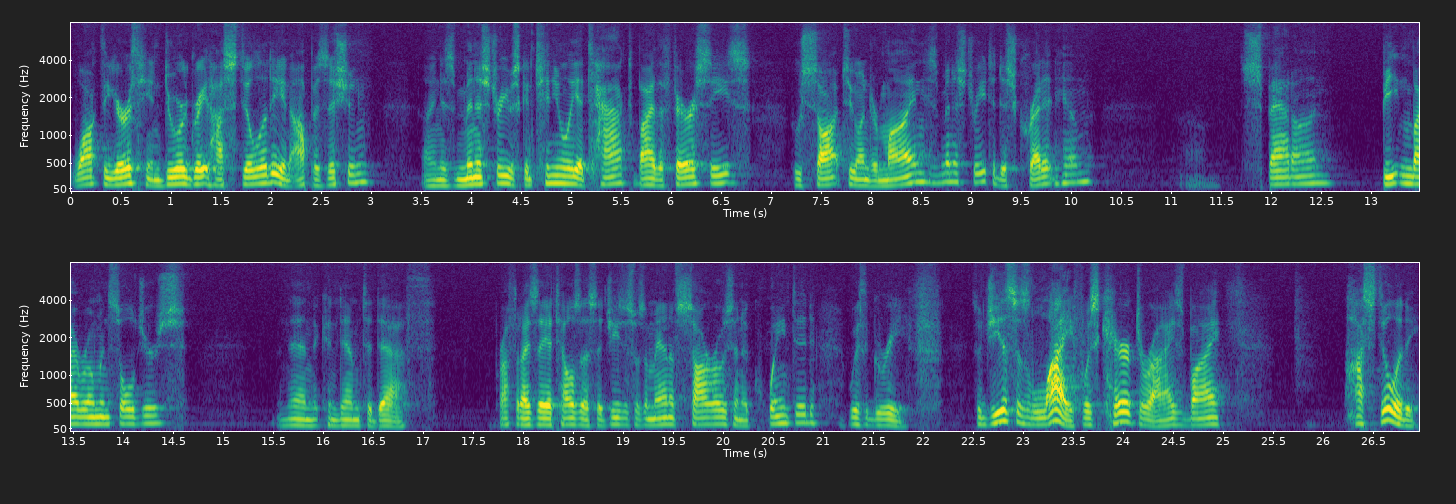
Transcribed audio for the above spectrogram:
walked the earth, he endured great hostility and opposition uh, in his ministry, he was continually attacked by the Pharisees who sought to undermine his ministry, to discredit him, um, spat on, beaten by Roman soldiers, and then condemned to death. Prophet Isaiah tells us that Jesus was a man of sorrows and acquainted with grief. So Jesus' life was characterized by hostility,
